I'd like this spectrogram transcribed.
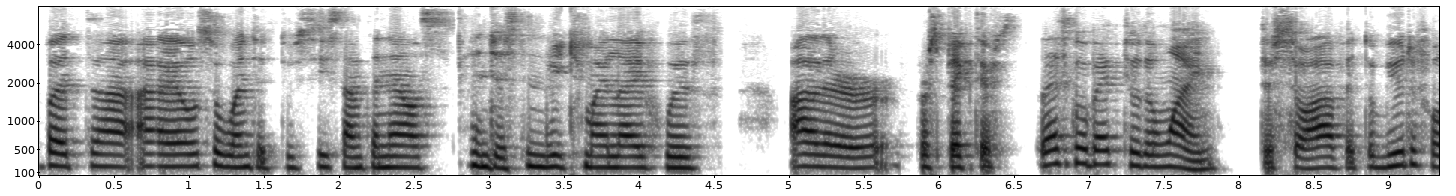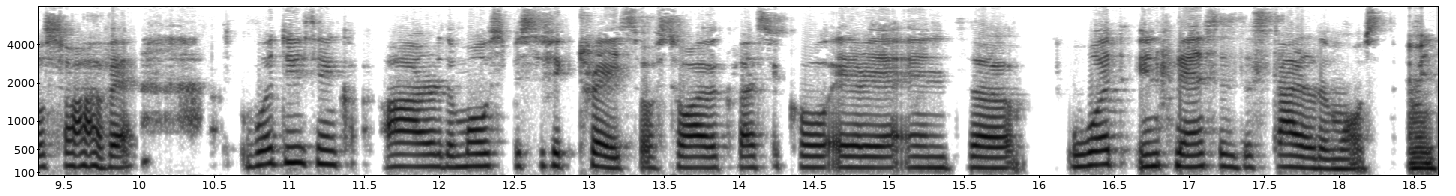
But uh, i also wanted to see something else and just enrich my life with other perspectives. Let's go back to the wine to Soave, to beautiful Soave what do you think are the most specific traits of Soave classical area and uh, what influences the style the most? I mean,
